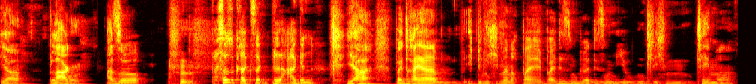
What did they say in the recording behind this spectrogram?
Ja, Blagen. Also, hm, Was hast du gerade gesagt? Blagen? ja, bei Dreier, ich bin nicht immer noch bei, bei diesem, bei diesem jugendlichen Thema.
